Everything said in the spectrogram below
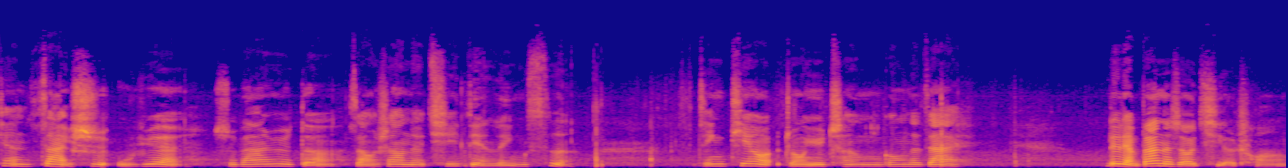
现在是五月十八日的早上的七点零四。今天我终于成功的在六点半的时候起了床。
